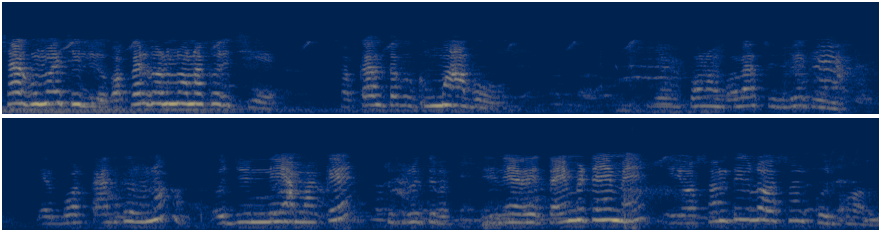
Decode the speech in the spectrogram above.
সে ঘুমাইছিল বাপের ঘর মনে করেছে? সকাল থেকে ঘুমাবো। কোনো বলা চলবে কি না? এরপর কাজ করব না? ওই জন্য আমাকে চুপ রইতে টাইমে টাইমে এই অশান্তিগুলো অশান্তি করব আমি।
